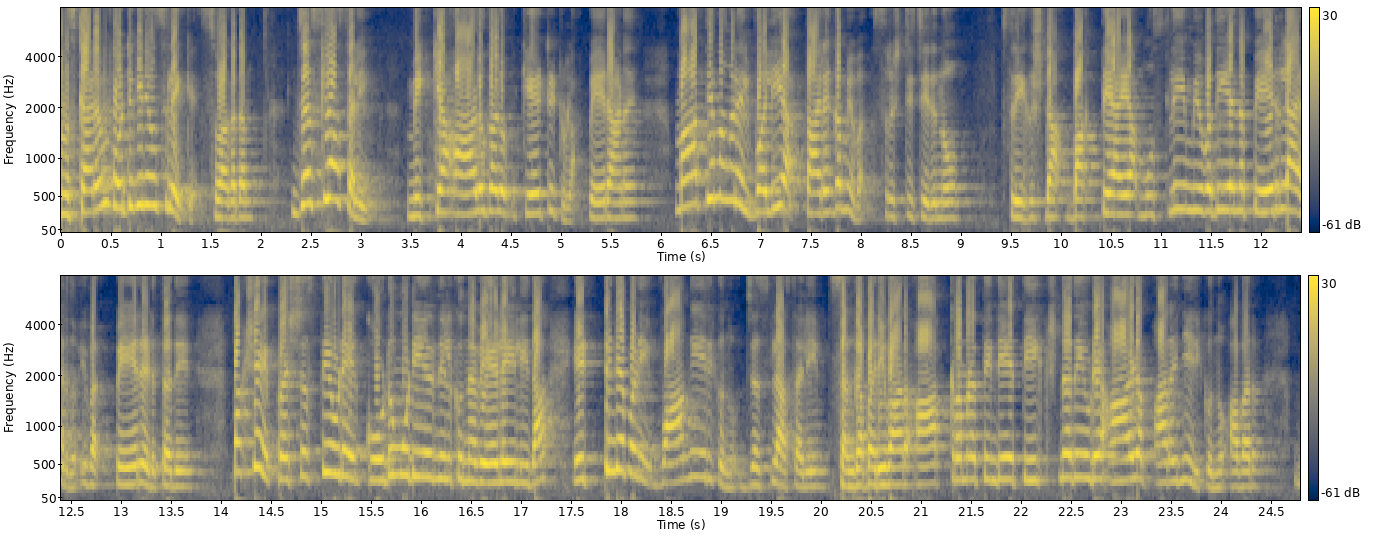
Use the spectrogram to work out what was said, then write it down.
നമസ്കാരം ഫോർട്ടുഗി ന്യൂസിലേക്ക് സ്വാഗതം. ജസ്ല സലീം മിക്ക ആളുകളും കേട്ടിട്ടുള്ള പേരാണ്. മാധ്യമങ്ങളിൽ വലിയ തരംഗം സൃഷ്ടിച്ചിരുന്നു. ശ്രീകൃഷ്ണ ഭക്തയായ മുസ്ലിം യുവതി എന്ന പേരിലായിരുന്നു ഇവർ പേരെടുത്തത്. പക്ഷേ പ്രശസ്തിയുടെ കൊടുമുടിയിൽ നിൽക്കുന്ന വേളയിൽ ഇതാ എട്ടിന്റെ പണി വാങ്ങിയിരിക്കുന്നു ജസ്ല സലീം. സംഘപരിവാർ ആക്രമണത്തിന്റെ തീക്ഷ്ണതയുടെ ആഴം അറിഞ്ഞിരിക്കുന്നു അവർ.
